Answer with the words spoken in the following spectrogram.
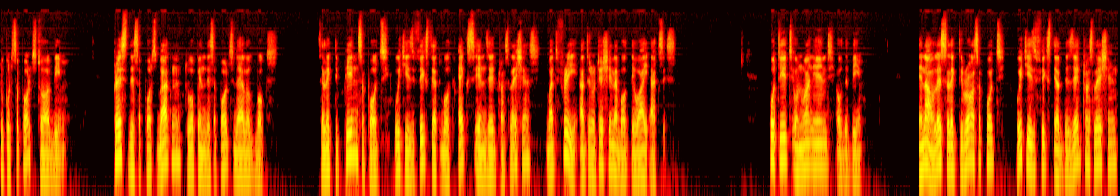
to put supports to our beam. Press the supports button to open the supports dialog box. Select the pin support which is fixed at both X and Z translations but free at the rotation about the Y axis. Put it on one end of the beam. And now let's select the roller support which is fixed at the Z translation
